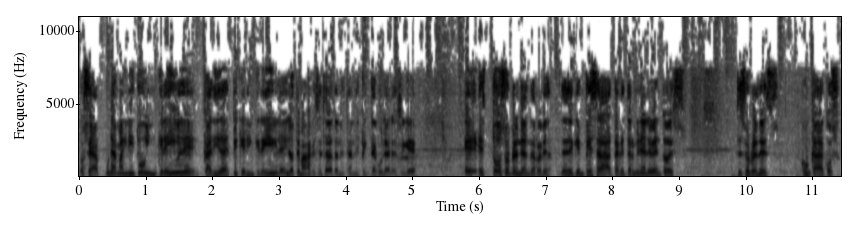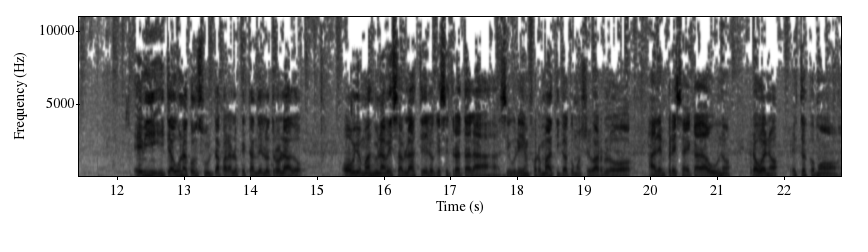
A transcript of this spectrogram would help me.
O sea, una magnitud increíble, calidad de speaker increíble y los temas que se tratan están espectaculares. Así que es, todo sorprendente en realidad. Desde que empieza hasta que termina el evento es te sorprendes con cada cosa. Evi, y te hago una consulta para los que están del otro lado. Obvio, más de una vez hablaste de lo que se trata la seguridad informática, cómo llevarlo a la empresa de cada uno. Pero bueno, esto es como,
